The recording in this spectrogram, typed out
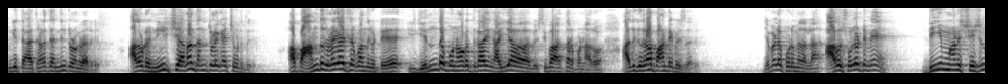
இங்கே த தனத்தந்தின்னு தொடங்குறாரு. அதோட நீச்சியாக தான் தன் தொலைக்காட்சி வருது அப்போ அந்த தொலைக்காட்சியில் உட்காந்துக்கிட்டு எந்த நோக்கத்துக்காக எங்கள் ஐயா சிவா ஆத்தார் பண்ணாரோ அதுக்கு எதிராக பாண்டே பேசுகிறார் எவ்வளோ கொடுமை அதெல்லாம். அவர் சொல்லட்டுமே. டிமானிஸ்ட்ரேஷன்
